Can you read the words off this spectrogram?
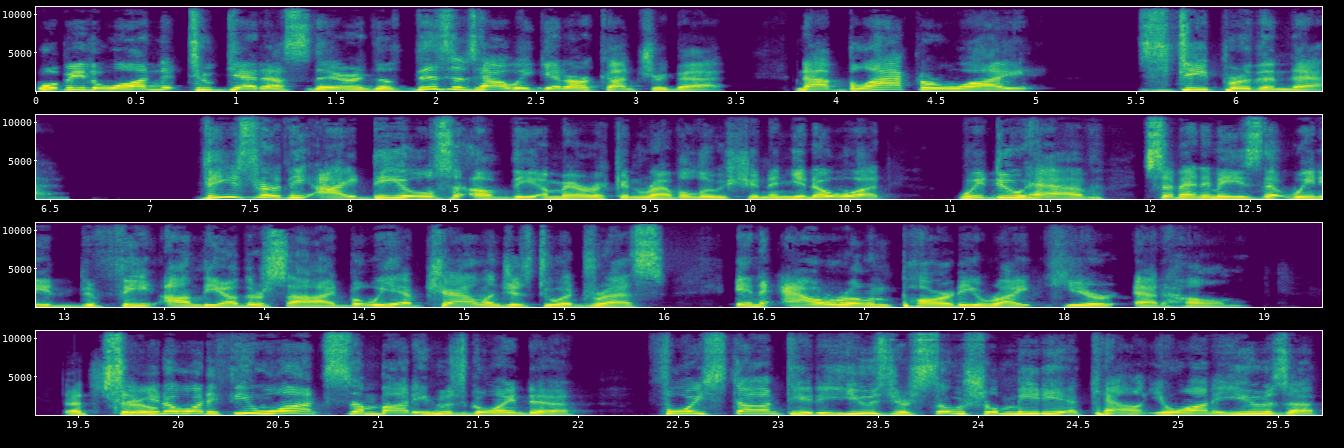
will be the one to get us there. And this is how we get our country back. Not black or white. It's deeper than that. These are the ideals of the American Revolution. And you know what? We do have some enemies that we need to defeat on the other side, but we have challenges to address in our own party right here at home. That's So true. you know what? If you want somebody who's going to foist onto you to use your social media account, you want to use a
